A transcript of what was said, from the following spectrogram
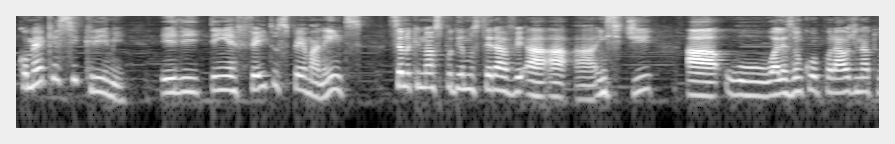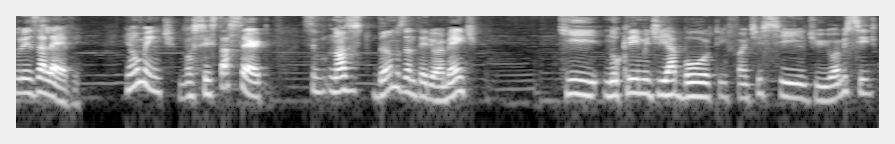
como é que esse crime ele tem efeitos permanentes, sendo que nós podemos ter a, a, a, incidir a, o, a lesão corporal de natureza leve? Realmente, você está certo. Se nós estudamos anteriormente que no crime de aborto, infanticídio e homicídio,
